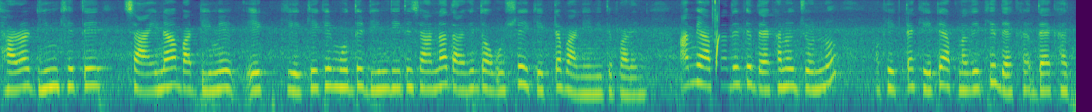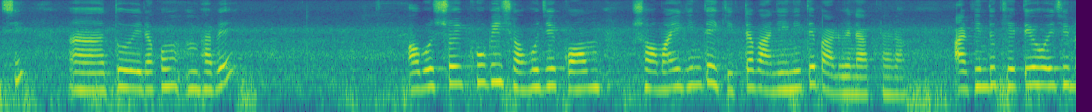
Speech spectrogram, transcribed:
যারা ডিম খেতে চায় না বা ডিমের এক, কেকের মধ্যে ডিম দিতে চান না, তারা কিন্তু অবশ্যই এই কেকটা বানিয়ে নিতে পারেন। আমি আপনাদেরকে দেখানোর জন্য কেকটা কেটে আপনাদেরকে দেখা, দেখাচ্ছি। তো এরকমভাবে অবশ্যই খুবই সহজে কম সময়ে কিন্তু এই কেকটা বানিয়ে নিতে পারবেন আপনারা। আর কিন্তু খেতে হয়েছিল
